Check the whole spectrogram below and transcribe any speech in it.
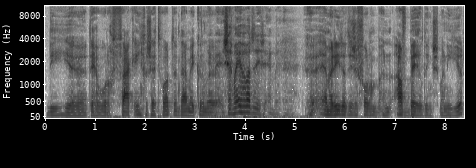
die uh, tegenwoordig vaak ingezet wordt. En daarmee kunnen we... Zeg maar even wat het is. Uh, MRI, dat is een vorm, een afbeeldingsmanier.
